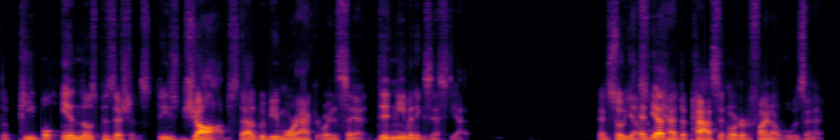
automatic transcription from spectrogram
the people in those positions, these jobs, that would be a more accurate way to say it, didn't even exist yet. And so, yes, and yet, we had to pass it in order to find out what was in it.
